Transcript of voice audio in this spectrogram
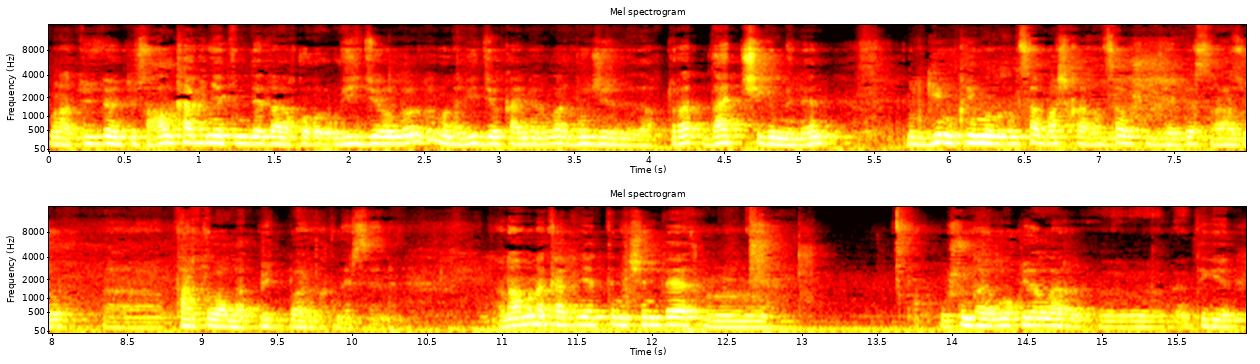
Мына түздөн түз ал кабинетимде дагы видеолорду мына видео камералар бул жерде дагы турат. Датчиги менен. Бул ким кыймыл кылса башка кылса ушул жерде сразу тартып алат бүт баардык нерсени. Анан мына кабинеттин ичинде ушундай окуялар тиги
